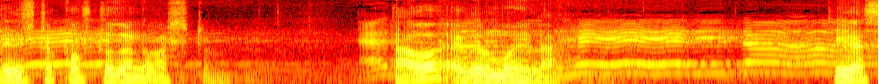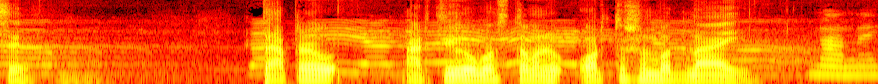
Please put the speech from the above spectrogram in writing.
জিনিসটা কষ্টজনক। কষ্ট। তাও একজন মহিলা। ঠিক আছে। তারপরে আর্থিক অবস্থা মানে অর্থ সম্পদ নাই? না নাই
